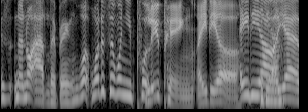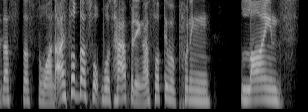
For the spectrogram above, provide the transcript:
is no not ad libbing what what is it when you put Looping, ADR. ADR, ADR. yeah, that's that's the one. I thought that's what was happening. I thought they were putting lines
